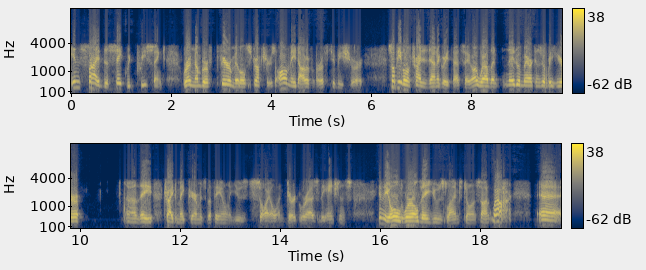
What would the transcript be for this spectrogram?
inside the sacred precinct were a number of pyramidal structures, all made out of earth, to be sure. Some people have tried to denigrate that, say, oh, well, the Native Americans over here, uh, they tried to make pyramids, but they only used soil and dirt, whereas the ancients in the old world, they used limestone and so on. Well, uh,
